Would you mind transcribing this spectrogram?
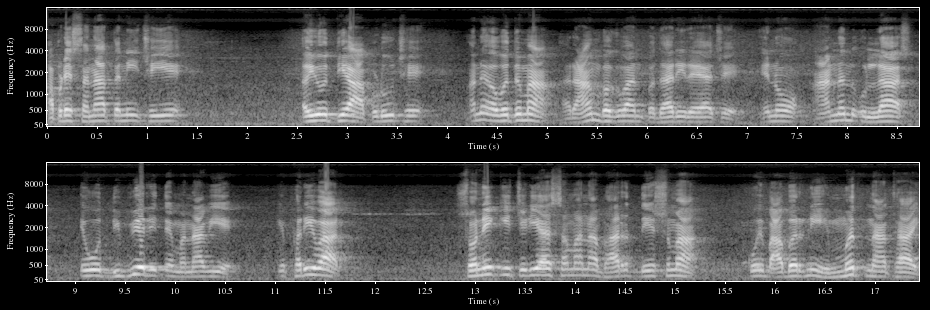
આપણે સનાતની છીએ, અયોધ્યા આપણું છે અને અવધમાં રામ ભગવાન પધારી રહ્યા છે. એનો આનંદ, ઉલ્લાસ એવો દિવ્ય રીતે મનાવીએ કે ફરીવાર સોને કી ચિડિયા સમાના ભારત દેશમાં કોઈ બાબરની હિંમત ના થાય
